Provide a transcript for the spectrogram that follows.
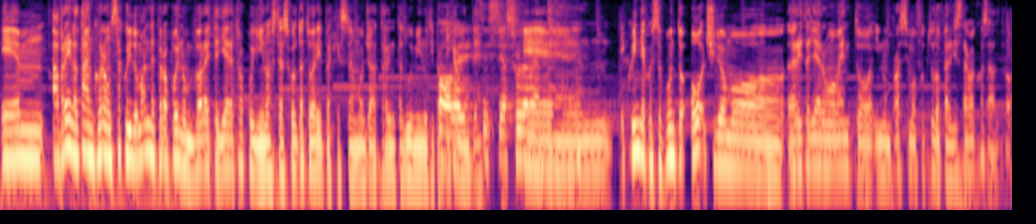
um, avrei in realtà ancora un sacco di domande, però poi non vorrei tediare troppo i nostri ascoltatori perché siamo già a 32 minuti praticamente. Poveri, sì, sì, assolutamente. E, e, quindi a questo punto o ci dobbiamo ritagliare un momento in un prossimo futuro per registrare qualcos'altro,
